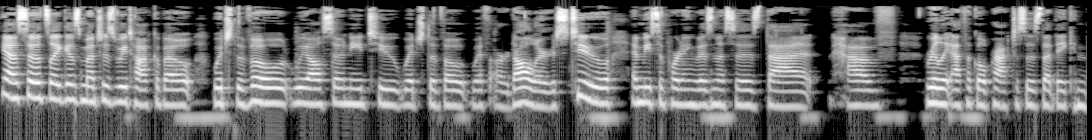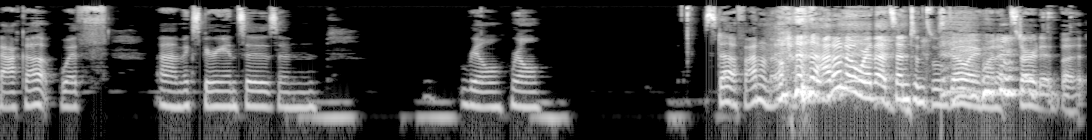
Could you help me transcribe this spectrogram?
Yeah. So it's like as much as we talk about Witch the Vote, we also need to witch the vote with our dollars too and be supporting businesses that have really ethical practices that they can back up with um, experiences and real, real stuff. I don't know. I don't know where that sentence was going when it started, but.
